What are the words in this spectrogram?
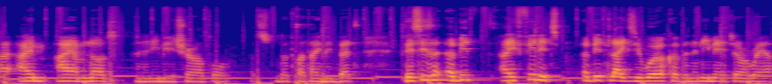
I, I'm I am not an animator at all. That's not what I mean. But this is a bit. I feel it's a bit like the work of an animator, where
